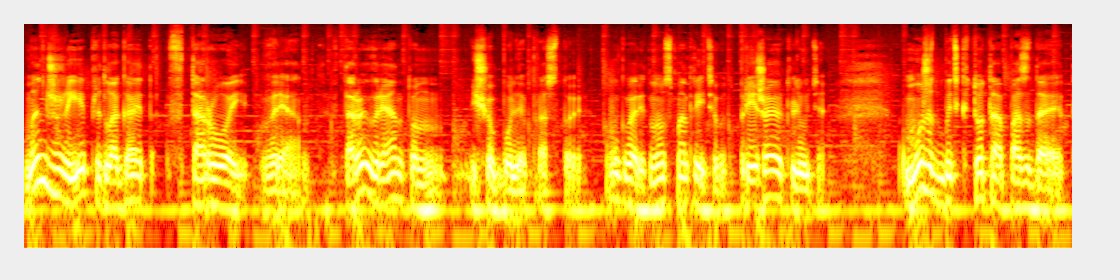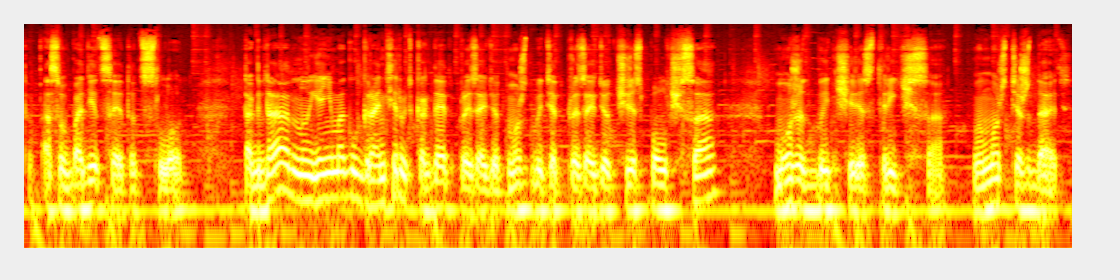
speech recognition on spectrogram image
Менеджер ей предлагает второй вариант. Второй вариант, он еще более простой. Он говорит, ну, смотрите, вот приезжают люди. Может быть, кто-то опоздает, освободится этот слот. Тогда, ну, я не могу гарантировать, когда это произойдет. Может быть, это произойдет через полчаса, может быть, через три часа. Вы можете ждать.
